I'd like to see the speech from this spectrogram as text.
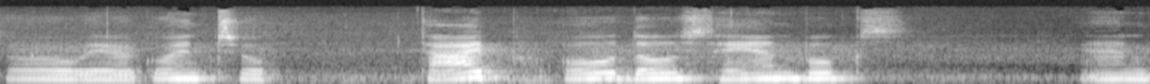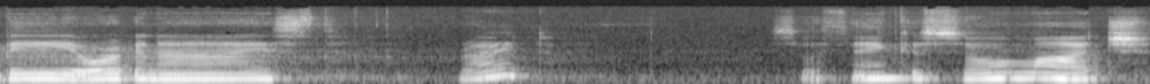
So we are going to type all those handbooks and be organized, right? So thank you so much.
